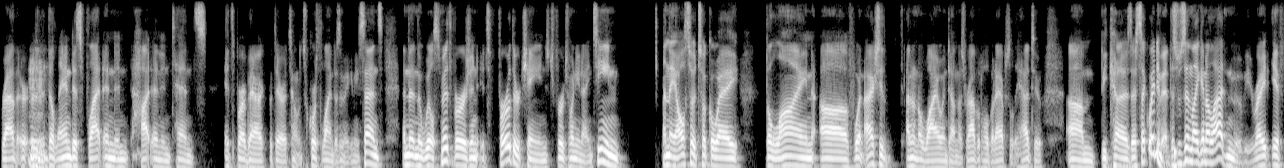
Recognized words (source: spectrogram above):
rather Mhm. the land is flat and, and hot and intense. It's barbaric but there are tones. Of course the line doesn't make any sense. And then the will smith version it's further changed for 2019 and they also took away the line of when i actually i don't know why i went down this rabbit hole but i absolutely had to um, because it's like wait a minute this was in like an aladdin movie right? If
